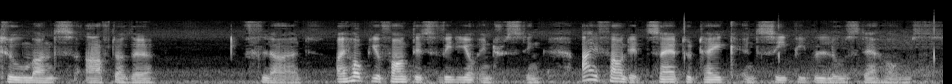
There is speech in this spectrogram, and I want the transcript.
two months after the flood. I hope you found this video interesting. I found it sad to take and see people lose their homes.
